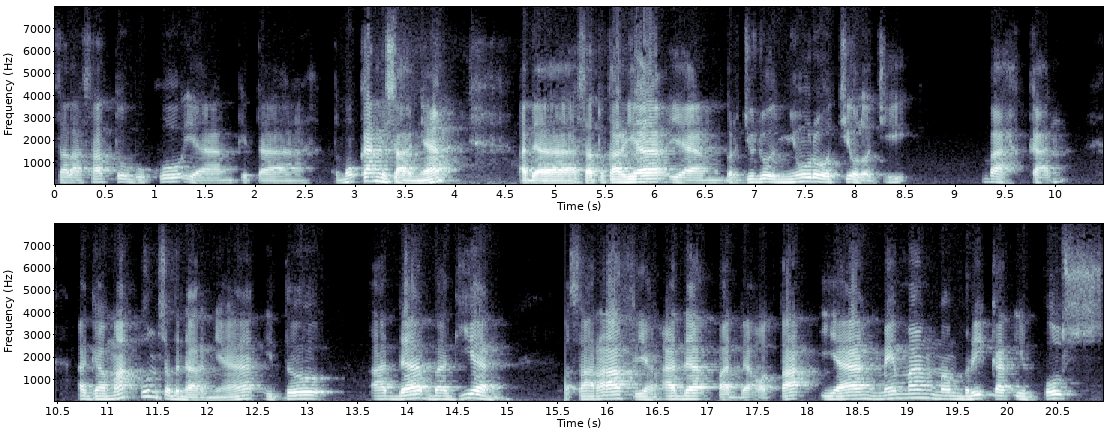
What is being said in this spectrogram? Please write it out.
salah satu buku yang kita temukan misalnya, ada satu karya yang berjudul Neurotheology, bahkan agama pun sebenarnya itu ada bagian saraf yang ada pada otak yang memang memberikan impuls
